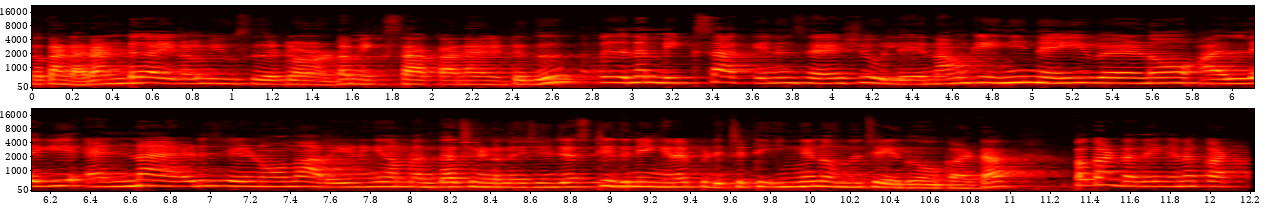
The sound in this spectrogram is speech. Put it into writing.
സോ കണ്ട രണ്ട് കൈകളും യൂസ് ചെയ്തിട്ട് വേണം കേട്ടോ മിക്സ് ആക്കാനായിട്ട് ഇത്. അപ്പൊ ഇതിനെ മിക്സ് ആക്കിയതിന് ശേഷമില്ലേ നമുക്ക് ഇനി നെയ്യ് വേണോ അല്ലെങ്കിൽ എണ്ണ ആഡ് ചെയ്യണോ എന്ന് അറിയണമെങ്കിൽ നമ്മൾ എന്താ ചെയ്യണമെന്ന് വെച്ചാൽ ജസ്റ്റ് ഇതിനെ ഇങ്ങനെ പിടിച്ചിട്ട് ഇങ്ങനെ ഒന്ന് ചെയ്ത് നോക്കാം കേട്ടോ. അപ്പൊ കണ്ടതേ ഇങ്ങനെ കട്ട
